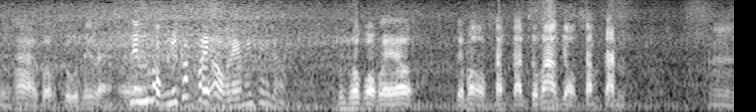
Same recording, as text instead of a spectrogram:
หนึ่งห้าสองศูนย์นี่แหละเออหนึ่งหกนี้ก็เคยออกแล้วไม่ใช่เหรอหนึ่งหกออกแล้ว แต่มาออกซ้ำกันส่วนมากจะออกซ้ำกันเออ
